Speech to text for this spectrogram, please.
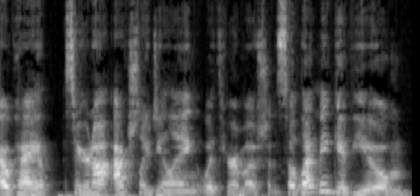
Okay? So you're not actually dealing with your emotions. So let me give you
